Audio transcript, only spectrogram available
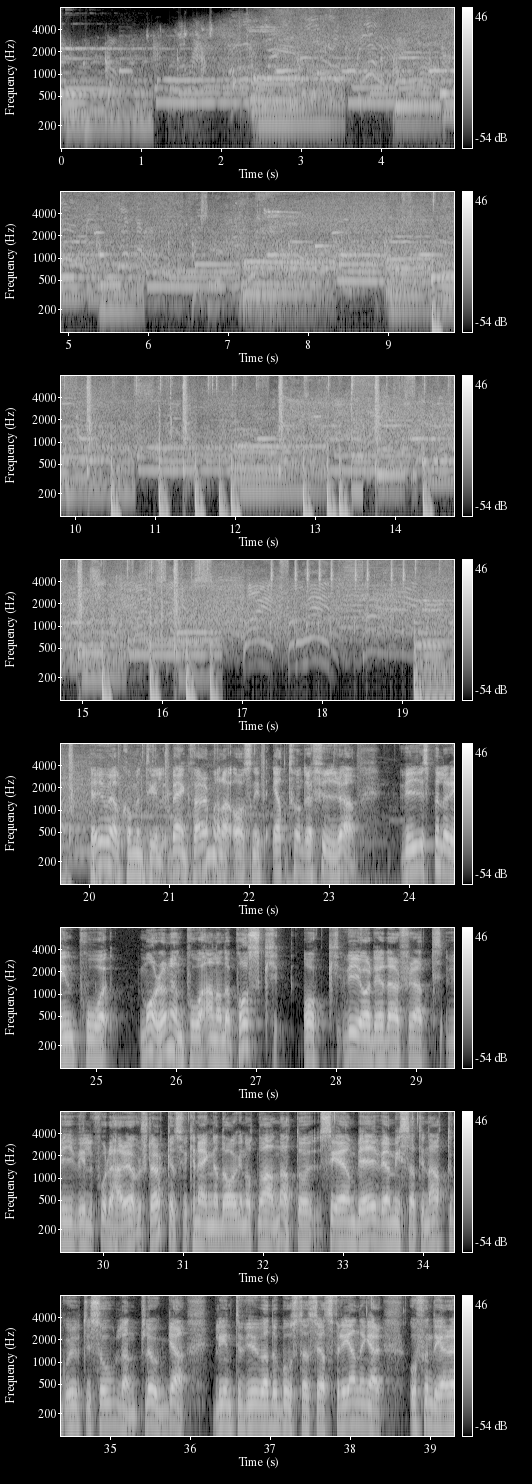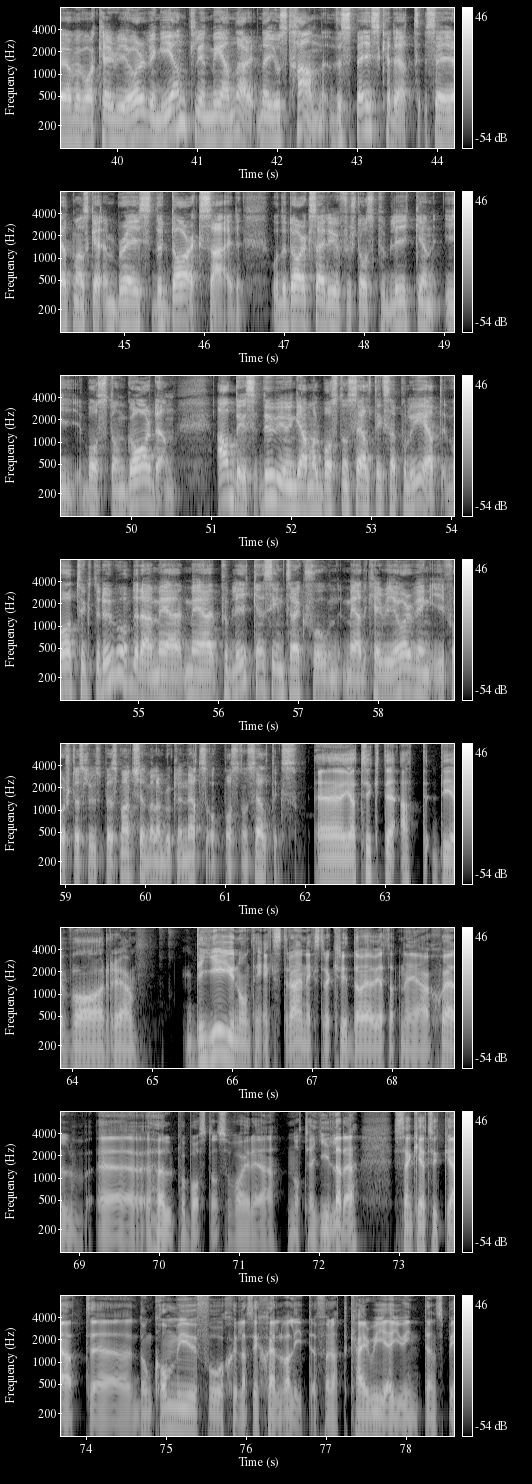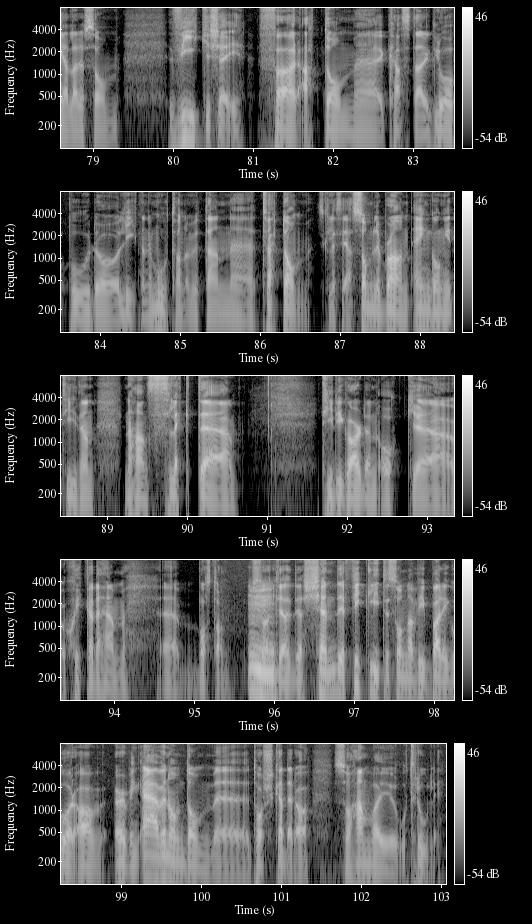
Hej och välkommen till Bänkvärmarna avsnitt 104. Vi spelar in på morgonen på annandag påsk och vi gör det därför att vi vill få det här överstökat så vi kan ägna dagen åt något annat. Och se NBA vi har missat i natt och gå ut i solen, plugga, bli intervjuad av bostadsrättsföreningar och fundera över vad Kyrie Irving egentligen menar när just han, the Space Cadet, säger att man ska embrace the dark side. Och the dark side är ju förstås publiken i Boston Garden. Addis, du är ju en gammal Boston Celtics-apologet. Vad tyckte du om det där med, med publikens interaktion med Kyrie Irving i första slutspelsmatchen mellan Brooklyn Nets och Boston Celtics? Eh, jag tyckte att det var... Eh, det ger ju någonting extra, en extra krydda och jag vet att när jag själv eh, höll på Boston så var det något jag gillade. Sen kan jag tycka att de kommer ju få skylla sig själva lite för att Kyrie är ju inte en spelare som viker sig för att de eh, kastar glåpord och liknande mot honom utan eh, tvärtom skulle jag säga. Som LeBron en gång i tiden när han släckte TD Garden och eh, skickade hem eh, Boston. Mm. Så att jag, jag kände, fick lite sådana vibbar igår av Irving, även om de eh, torskade då. Så han var ju otrolig.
